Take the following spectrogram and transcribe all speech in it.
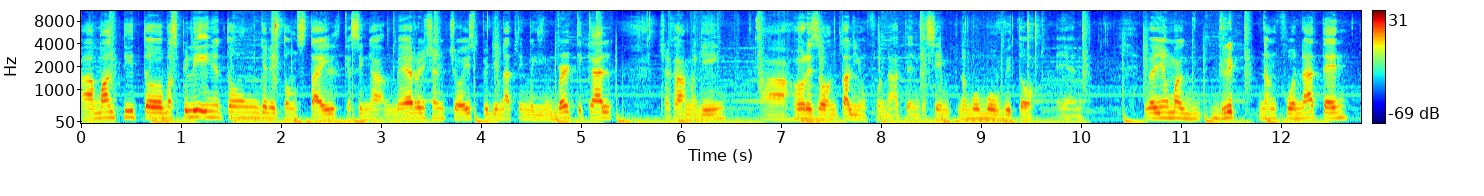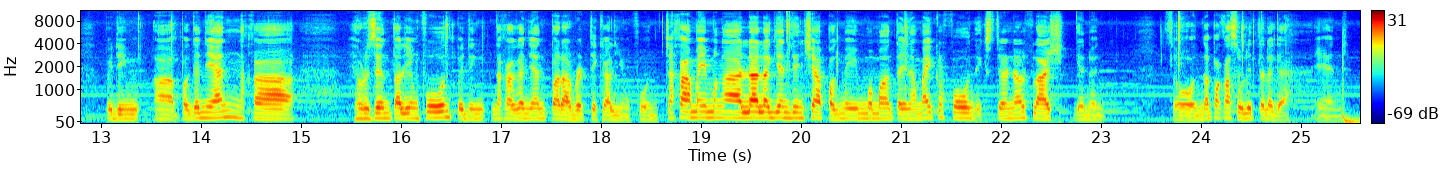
uh, mount dito, mas piliin nyo tong ganitong style kasi nga meron siyang choice. Pwede natin maging vertical, tsaka maging uh, horizontal yung phone natin kasi namumove ito. Ayan. Ito yung mag-grip ng phone natin. Pwedeng uh, pag ganyan, naka horizontal yung phone, pwedeng nakaganyan para vertical yung phone. Tsaka may mga lalagyan din siya pag may mamount tayo na microphone, external flash, ganun. So, napakasulit talaga. Ayan.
